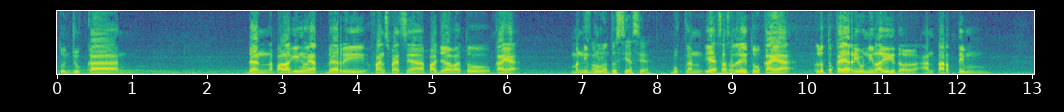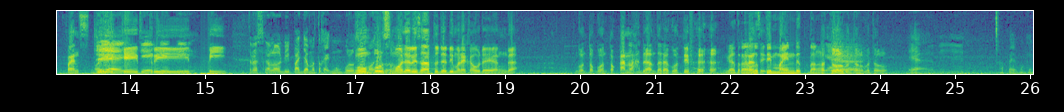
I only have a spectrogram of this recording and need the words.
tunjukkan. Dan apalagi ngelihat dari fans-fansnya Pajama tuh kayak menimbul antusias ya. bukan ya salah satunya itu kayak lu tuh kayak reuni lagi gitu loh, antar tim fans Oh iya, JKT terus kalau di pajama tuh kayak ngumpul, ngumpul semua, semua, jadi satu jadi mereka udah yang nggak gontok-gontokan lah dalam tanda kutip. Nggak terlalu team minded banget. betul ya. betul betul. Ya lebih apa ya mungkin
